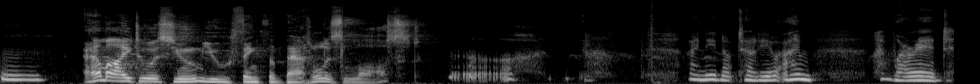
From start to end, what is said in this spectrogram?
Am I to assume you think the battle is lost? I need not tell you, I'm, I'm worried,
